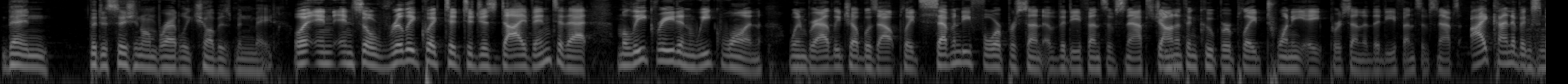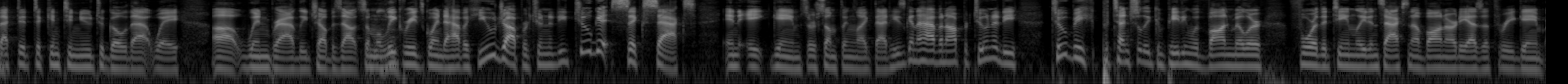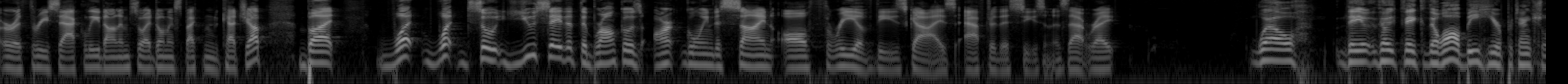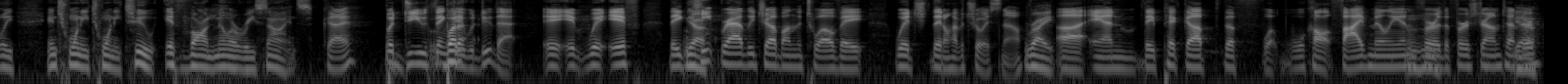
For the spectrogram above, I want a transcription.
then the decision on Bradley Chubb has been made. Well, and and so really quick to, to just dive into that, Malik Reed in week one when Bradley Chubb was out, played 74% of the defensive snaps. Mm-hmm. Jonathan Cooper played 28% of the defensive snaps. I kind of mm-hmm. expect it to continue to go that way uh, when Bradley Chubb is out. So mm-hmm. Malik Reed's going to have a huge opportunity to get six sacks in eight games or something like that. He's going to have an opportunity to be potentially competing with Von Miller for the team lead in sacks. Now, Von already has a three game or a three sack lead on him, so I don't expect him to catch up. But what what so you say that the Broncos aren't going to sign all three of these guys after this season, is that right? Well, they they, they they'll all be here potentially in 2022 if Von Miller resigns. Okay. But do you think But, they would do that? If if they Yeah. keep Bradley Chubb on the 12-8, which they don't have a choice now. Right. Uh, and they pick up the what we'll call it 5 million Mm-hmm. for the first round tender.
